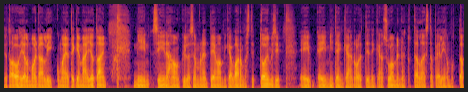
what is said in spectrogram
jota ohjelmoidaan liikkumaan ja tekemään jotain, niin siinähän on kyllä semmoinen teema, mikä varmasti toimisi. Ei, ei mitenkään ole tietenkään suomennettu tällaista peliä, mutta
